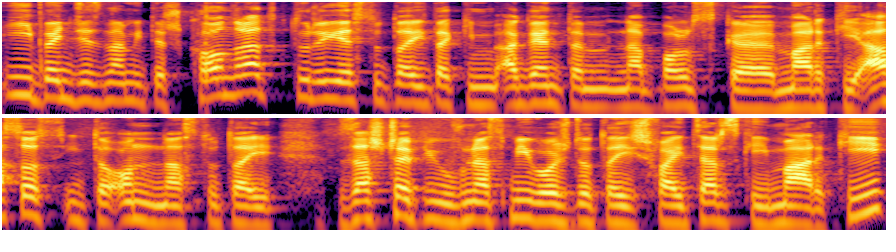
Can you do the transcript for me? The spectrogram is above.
yy, i będzie z nami też Konrad, który jest tutaj takim agentem na Polskę marki Asos i to on nas tutaj zaszczepił w nas miłość do tej szwajcarskiej marki.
